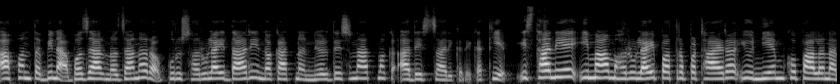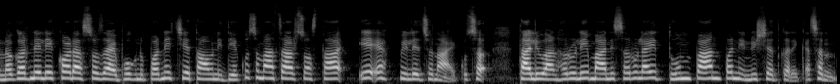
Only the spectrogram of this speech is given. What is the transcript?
आफन्त बिना बजार नजान र पुरुषहरूलाई दारी नकाट्न निर्देशनात्मक आदेश जारी गरेका थिए। स्थानीय इमामहरूलाई पत्र पठाएर यो नियमको पालना नगर्नेले कडा सजाय भोग्नुपर्ने चेतावनी दिएको समाचार संस्था एएफपीले जनाएको छ। तालिबानहरूले मानिसहरूलाई धुमपान पनि निषेध गरेका छन्।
